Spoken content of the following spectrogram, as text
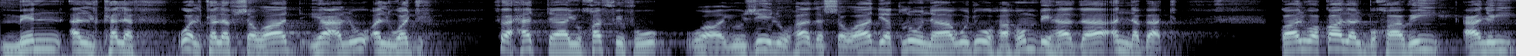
من الكلف. والكلف سواد يعلو الوجه فحتى يخففوا ويزيلوا هذا السواد يطلون وجوههم بهذا النبات. قال وقال البخاري علي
